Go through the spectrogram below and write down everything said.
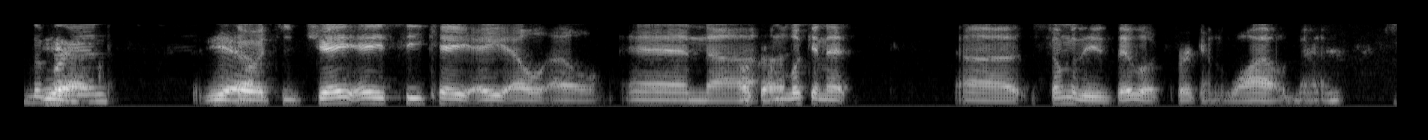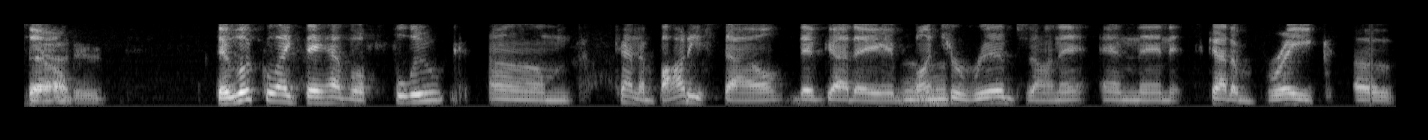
the Yeah. brand. yeah, So it's J A C K A L L, and uh, Okay. I'm looking at uh, some of these. They look freaking wild, man. So yeah, dude. They look like they have a fluke um, kind of body style. They've got a Mhm. bunch of ribs on it, and then it's got a break of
